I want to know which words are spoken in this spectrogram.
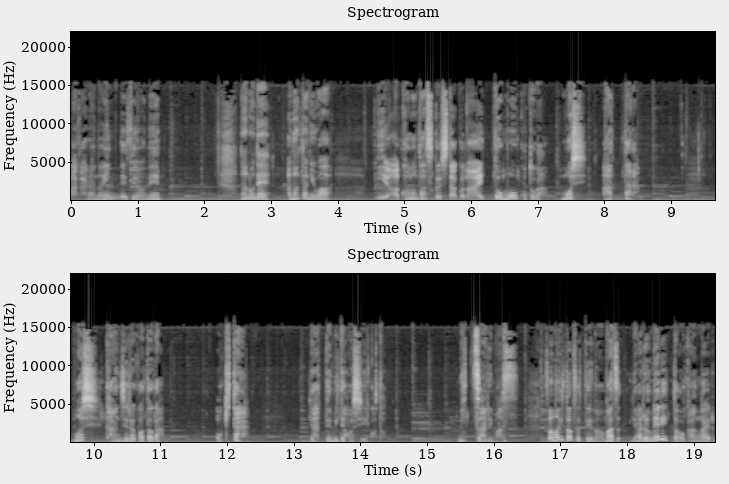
上がらないんですよね。なのであなたにはいやこのタスクしたくないって思うことがもしあったらもし感じることが起きたらやってみてほしいこと3つあります。その1つっていうのはまずやるメリットを考える。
